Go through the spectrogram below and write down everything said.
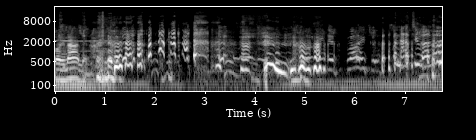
ต่อยหน้าเนี่ยว่าไอ้กูมันน่าเชื่อเลย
